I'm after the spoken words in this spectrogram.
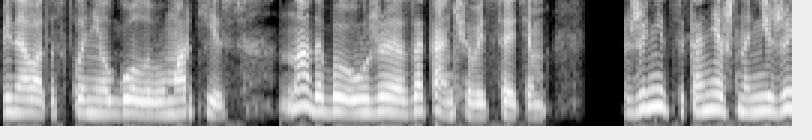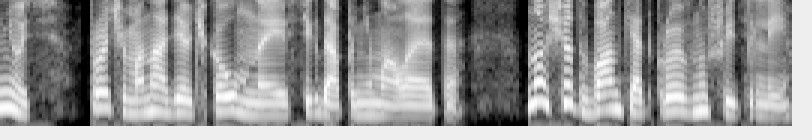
Виновато склонил голову Маркиз. Надо бы уже заканчивать с этим. Жениться, конечно, не женюсь. Впрочем, она девочка умная и всегда понимала это. Но счет в банке открою внушительный.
